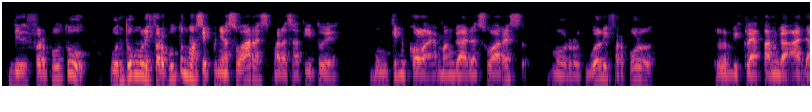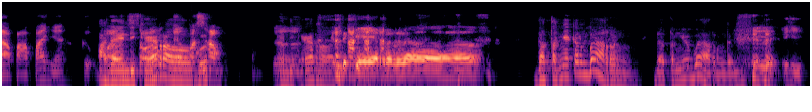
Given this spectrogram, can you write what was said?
di Liverpool tuh untung Liverpool tuh masih punya Suarez pada saat itu ya mungkin kalau emang nggak ada Suarez menurut gue Liverpool lebih kelihatan nggak ada apa-apanya Ke- Ada Andy soalnya Carroll, pas Andy Eh, Carroll. The Carroll. Datangnya kan bareng, datangnya bareng kan. Ih,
